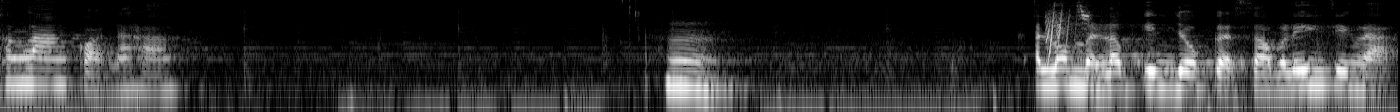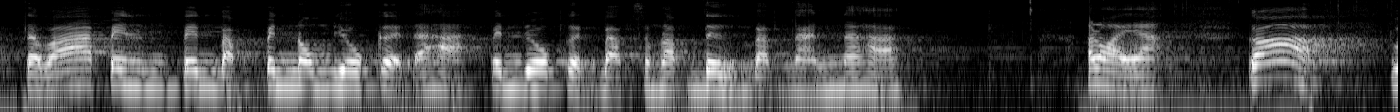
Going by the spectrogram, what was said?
ข้างล่างก่อนนะคะอืมอารมณ์เหมือนเรากินโยเกิร์ตสตรอเบอรี่จริงๆแหละแต่ว่าเป็นเป็นแบบเป็นนมโยเกิร์ตอะค่ะเป็นโยเกิร์ตแบบสำหรับดื่มแบบนั้นนะคะ อร่อยอะก็ห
